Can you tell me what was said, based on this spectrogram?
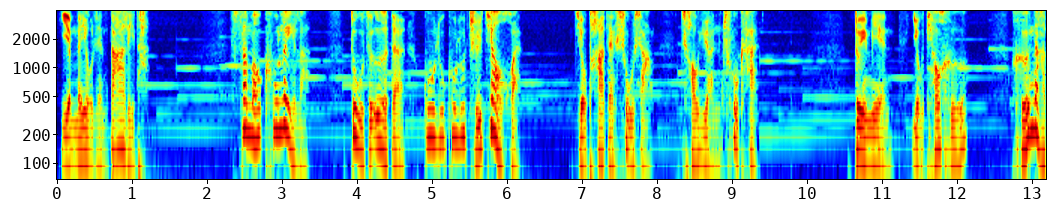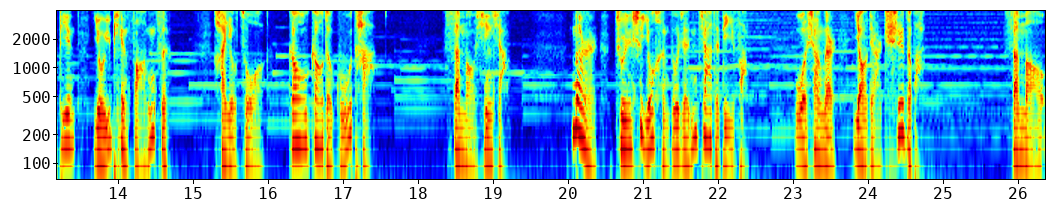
也没有人搭理他。三毛哭累了，肚子饿得咕噜咕噜直叫唤，就趴在树上朝远处看。对面。有条河，河那边有一片房子，还有座高高的古塔。三毛心想，那儿准是有很多人家的地方，我上那儿要点吃的吧。三毛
